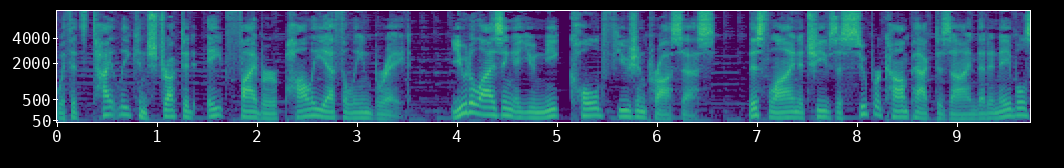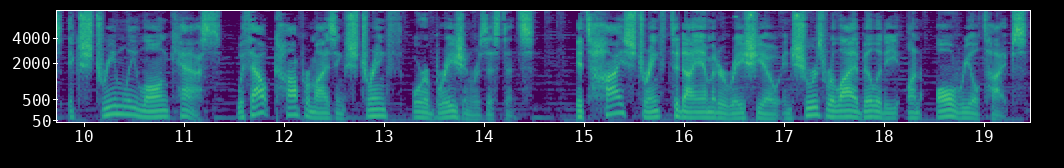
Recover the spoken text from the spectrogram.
with its tightly constructed 8-fiber polyethylene braid. Utilizing a unique cold fusion process, this line achieves a super compact design that enables extremely long casts without compromising strength or abrasion resistance. Its high strength-to-diameter ratio ensures reliability on all reel types,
